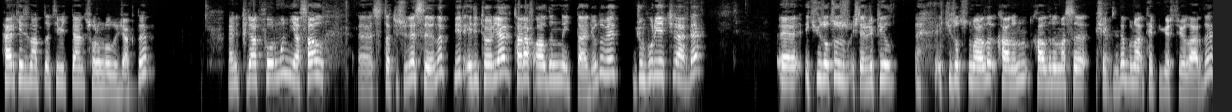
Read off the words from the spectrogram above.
Herkesin attığı tweetten sorumlu olacaktı yani platformun yasal e, statüsüne sığınıp bir editoryal taraf aldığını iddia ediyordu ve Cumhuriyetçiler de e, 230 işte repeal 230 numaralı kanunun kaldırılması şeklinde buna tepki gösteriyorlardı.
